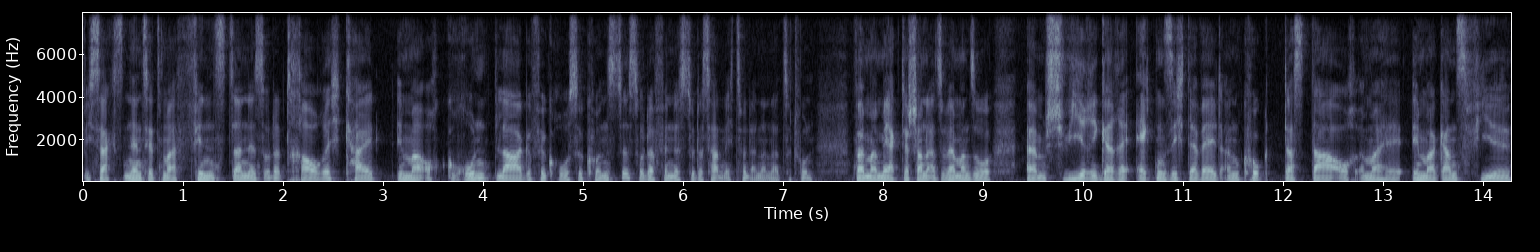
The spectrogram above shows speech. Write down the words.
ich sag's, nenn's jetzt mal Finsternis oder Traurigkeit immer auch Grundlage für große Kunst ist? Oder findest du, das hat nichts miteinander zu tun? Weil man merkt ja schon, also wenn man so ähm, schwierigere Ecken sich der Welt anguckt, dass da auch immer, immer ganz viel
